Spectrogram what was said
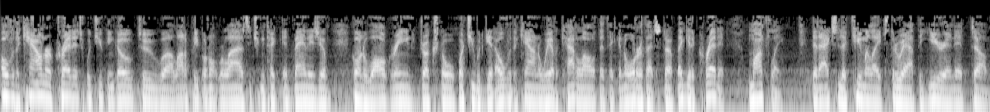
over the counter credits, which you can go to. Uh, a lot of people don't realize that you can take advantage of going to Walgreens, drugstore, what you would get over the counter. We have a catalog that they can order that stuff. They get a credit monthly that actually accumulates throughout the year, and it um,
